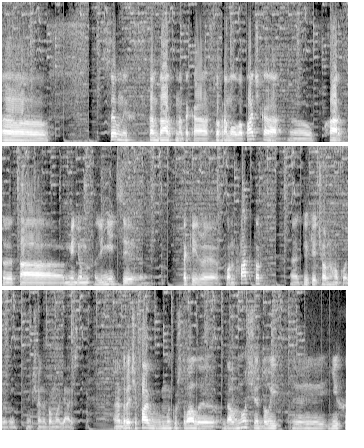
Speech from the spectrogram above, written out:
Е, Це в них стандартна така 100-грамова пачка. Е, В хард та медіум лінійці такий же форм-фактор, е, тільки чорного кольору, якщо я не помиляюсь. До речі, Five ми куштували давно ще до їх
